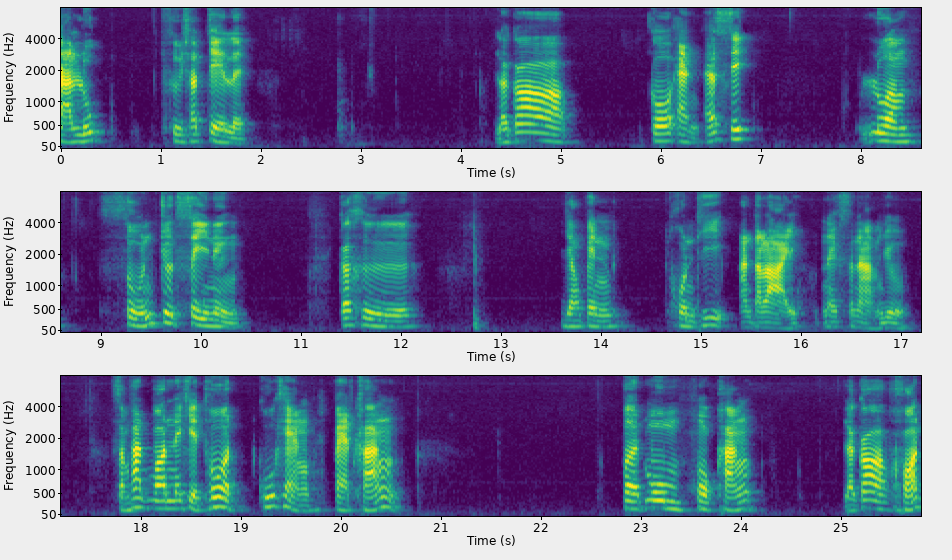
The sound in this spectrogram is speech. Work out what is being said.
การลุกคือชัดเจนเลย แล้วก็ go and assist รวม 0.41 ก็คือ ยังเป็นคนที่อันตรายในสนามอยู่ สัมผัสบอลในเขตโทษ คู่แข่ง 8 ครั้ง เปิดมุม 6 ครั้ง แล้วก็คอร์ส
